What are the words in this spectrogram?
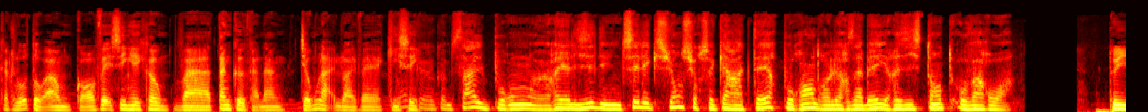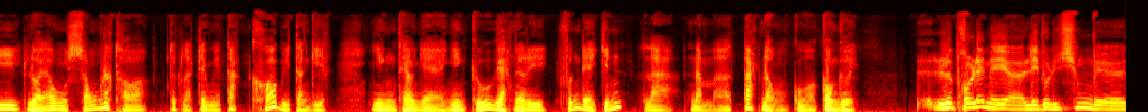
các lỗ tổ ong có vệ sinh hay không và tăng cường khả năng chống lại loài ve ký sinh. Comme ça, elles pourront euh, réaliser une sélection sur ce caractère pour rendre leurs abeilles résistantes aux varroa. Tuy loài ong sống rất thọ, tức là trên nguyên tắc khó bị tận diệt, nhưng theo nhà nghiên cứu Gardneri, vấn đề chính là nằm ở tác động của con người. Le problème est euh, l'évolution de,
